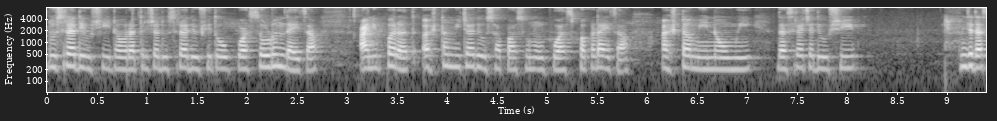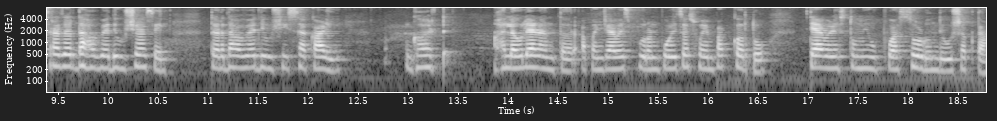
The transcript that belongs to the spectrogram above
दुसऱ्या दिवशी नवरात्रीच्या दुसऱ्या दिवशी तो उपवास सोडून द्यायचा आणि परत अष्टमीच्या दिवसापासून उपवास पकडायचा. अष्टमी नवमी दसऱ्याच्या दिवशी म्हणजे दसरा जर दहाव्या दिवशी असेल तर दहाव्या दिवशी सकाळी घट हलवल्यानंतर आपण ज्यावेळेस पुरणपोळीचा स्वयंपाक करतो त्यावेळेस तुम्ही उपवास सोडून देऊ शकता.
